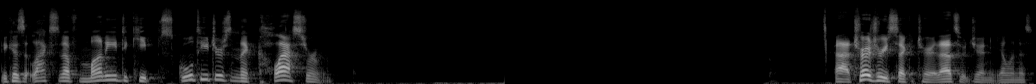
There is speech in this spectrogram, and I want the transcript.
because it lacks enough money to keep school teachers in the classroom. Ah, Treasury Secretary, that's what Janet Yellen is.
